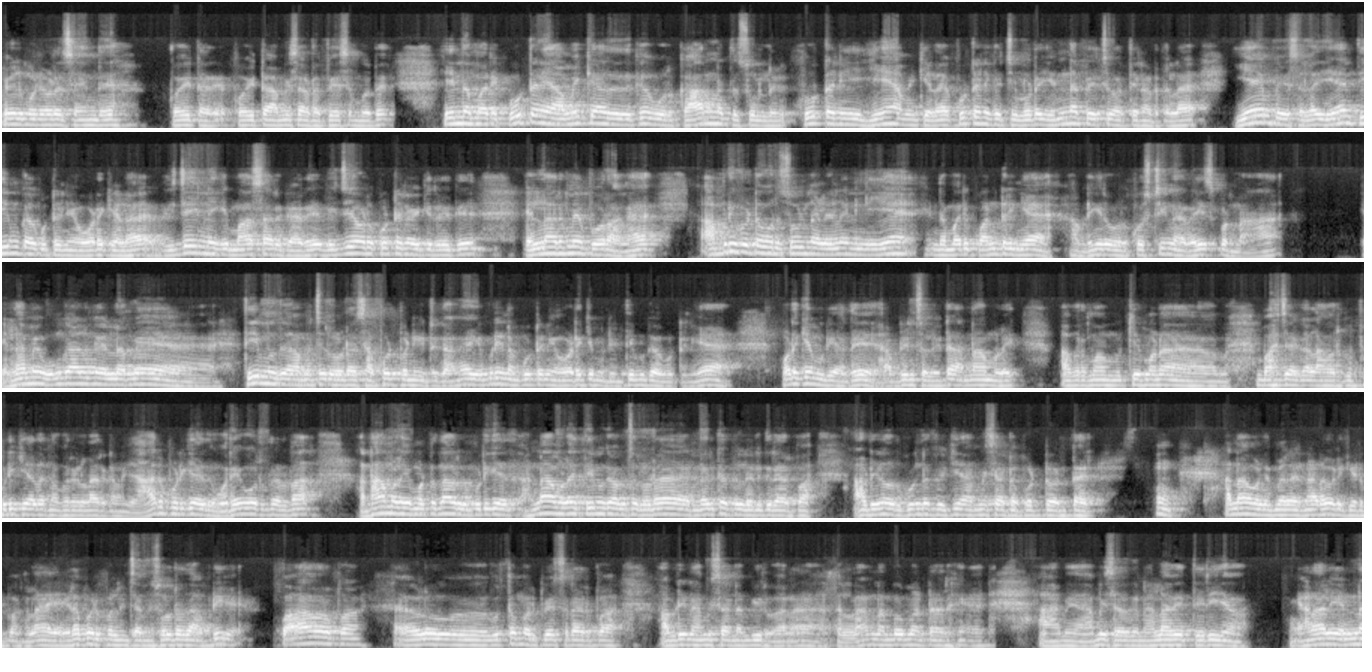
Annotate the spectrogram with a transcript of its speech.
வேலுமணியோட சேர்ந்து போயிட்டாரு. போயிட்டு அமித்ஷாவோட பேசும்போது இந்த மாதிரி கூட்டணி அமைக்காததுக்கு ஒரு காரணத்தை சொல்லு. கூட்டணி ஏன் அமைக்கலை? கூட்டணி கட்சிகளோட என்ன பேச்சுவார்த்தை நடத்தல? ஏன் பேசலை? ஏன் திமுக கூட்டணியை உடைக்கல? விஜய் இன்னைக்கு மாசாக இருக்காரு. விஜயோட கூட்டணி வைக்கிறதுக்கு எல்லாருமே போகிறாங்க அப்படிப்பட்ட ஒரு சூழ்நிலையில் நீங்கள் ஏன் இந்த மாதிரி பண்ணுறீங்க அப்படிங்கிற ஒரு கொஸ்டினை ரைஸ் பண்ணால் எல்லாமே உங்க ஆளுங்க எல்லாமே திமுக அமைச்சர்களோட சப்போர்ட் பண்ணிகிட்டு இருக்காங்க. எப்படி நான் கூட்டணியை உடைக்க முடியும்? திமுக கூட்டணியை உடைக்க முடியாது அப்படின்னு சொல்லிட்டு அண்ணாமலை அப்புறமா முக்கியமான பாஜக அவருக்கு பிடிக்காத நபர்கள்லாம் இருக்காங்க. யார் பிடிக்காது? ஒரே ஒருத்தர் தான். அண்ணாமலை மட்டும்தான் அவருக்கு பிடிக்காது. அண்ணாமலை திமுக அமைச்சரோட நெருக்கத்தில் இருக்கிறார்ப்பா அப்படின்னு ஒரு குண்டை தூக்கி அமித்ஷாட்ட போட்டு வந்துட்டார். அண்ணாமலை மேலே நடவடிக்கை எடுப்பாங்களா? எடப்பாடி பழனிசாமி சொல்கிறதா அப்படி பாவப்பா எவ்வளோ உத்தமர் பேசுகிறாருப்பா அப்படின்னு அமித்ஷா நம்பிடுவாரா? அதெல்லாம் நம்ப மாட்டாருங்க ஆமி அமித்ஷாவுக்கு நல்லாவே தெரியும். ஆனாலும் என்ன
